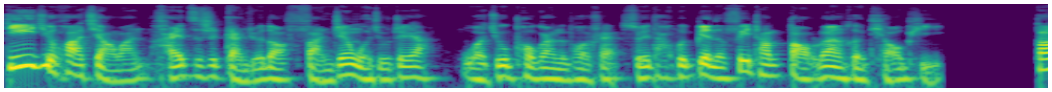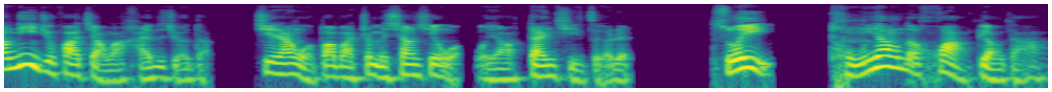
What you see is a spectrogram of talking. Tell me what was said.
第一句话讲完，孩子是感觉到反正我就这样，我就破罐子破摔，所以他会变得非常捣乱和调皮。当另一句话讲完，孩子觉得既然我爸爸这么相信我，我要担起责任。所以同样的话表达，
